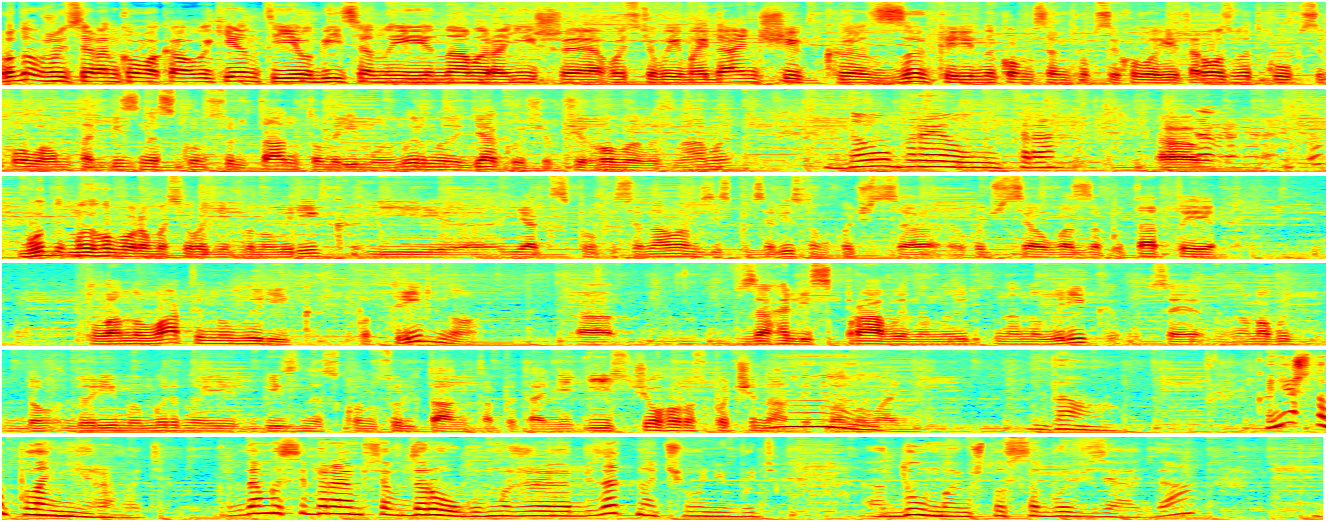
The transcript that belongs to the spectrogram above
Продовжується ранкова кава вікенд і обіцяний нами раніше гостьовий майданчик з керівником центру психології та розвитку, психологом та бізнес-консультантом Рімою Мирною. Дякую, що чергове ви з нами. Доброе утро. Е, Доброго ранку. Ми говоримо сьогодні про новий рік, і е, як з професіоналом, зі спеціалістом, хочеться, хочеться у вас запитати: планувати новий рік потрібно? Е, Взагалі справи на новий, на новий рік це, ну, мабуть, до, до Ріми Мирної бізнес-консультанта питання. І з чого розпочинати М. планування? Да. Конечно, планировать. Когда мы собираемся в дорогу, мы же обязательно чего-нибудь э, думаем, что с собой взять, да?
